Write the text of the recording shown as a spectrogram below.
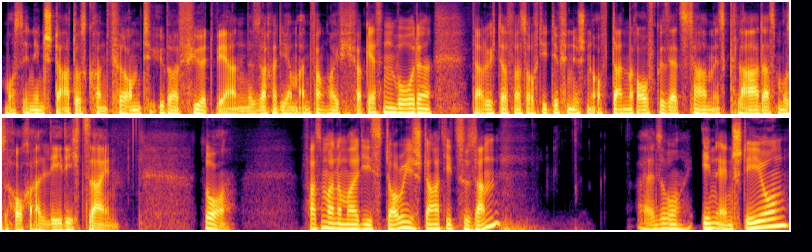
muss in den Status Confirmed überführt werden. Eine Sache, die am Anfang häufig vergessen wurde. Dadurch, dass wir es auf die Definition of Done raufgesetzt haben, ist klar, das muss auch erledigt sein. So, fassen wir nochmal die Story-Stati zusammen. Also in Entstehung,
